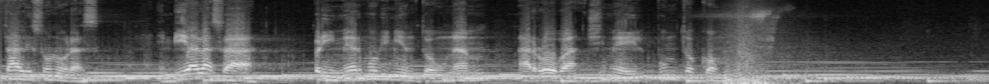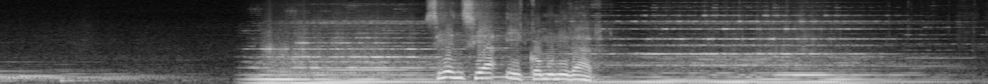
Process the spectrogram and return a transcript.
Postales sonoras. Envíalas a primermovimientounam.gmail.com Ciencia y comunidad.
